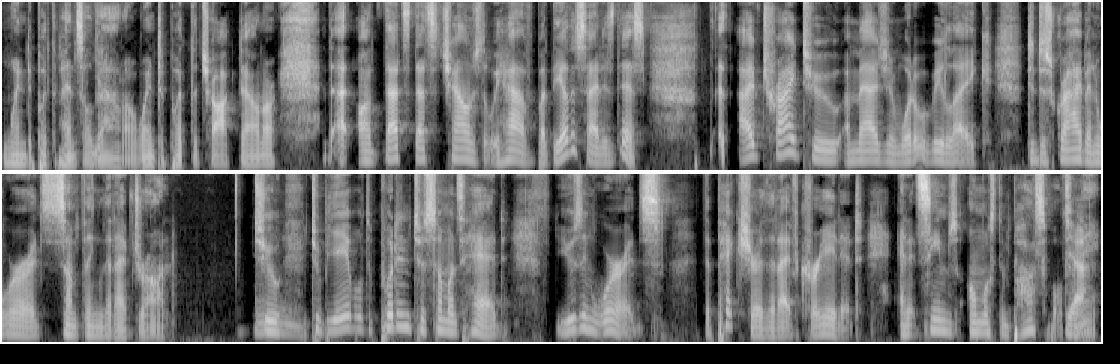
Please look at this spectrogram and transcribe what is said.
when to put the pencil down or when to put the chalk down, or that, on, that's that's a challenge that we have. But the other side is this: I've tried to imagine what it would be like to describe in words something that I've drawn, to to be able to put into someone's head using words the picture that I've created, and it seems almost impossible to Yeah. me.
